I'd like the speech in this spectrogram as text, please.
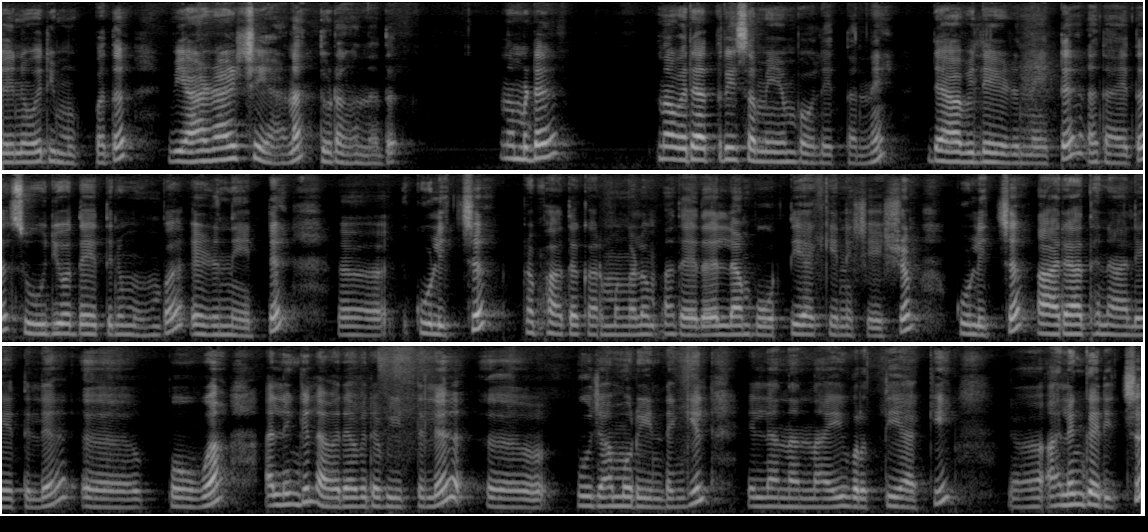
ജനുവരി മുപ്പത് വ്യാഴാഴ്ചയാണ് തുടങ്ങുന്നത്. നമ്മുടെ നവരാത്രി സമയം പോലെ തന്നെ രാവിലെ എഴുന്നേറ്റ് അതായത് സൂര്യോദയത്തിന് മുമ്പ് എഴുന്നേറ്റ് കുളിച്ച് പ്രഭാത കർമ്മങ്ങളും അതായത് എല്ലാം പൂർത്തിയാക്കിയതിന് ശേഷം കുളിച്ച് ആരാധനാലയത്തിൽ പോവുക. അല്ലെങ്കിൽ അവരവരുടെ വീട്ടിൽ പൂജാമുറി ഉണ്ടെങ്കിൽ എല്ലാം നന്നായി വൃത്തിയാക്കി അലങ്കരിച്ച്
